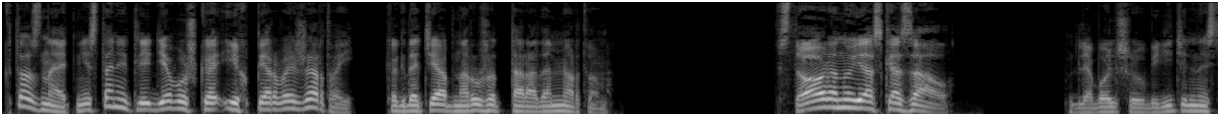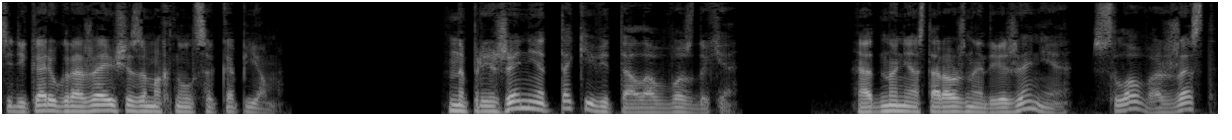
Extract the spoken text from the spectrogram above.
кто знает, не станет ли девушка их первой жертвой, когда те обнаружат Тарада мертвым. «В сторону, я сказал!» Для большей убедительности дикарь угрожающе замахнулся копьем. Напряжение так и витало в воздухе. Одно неосторожное движение, слово, жест,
